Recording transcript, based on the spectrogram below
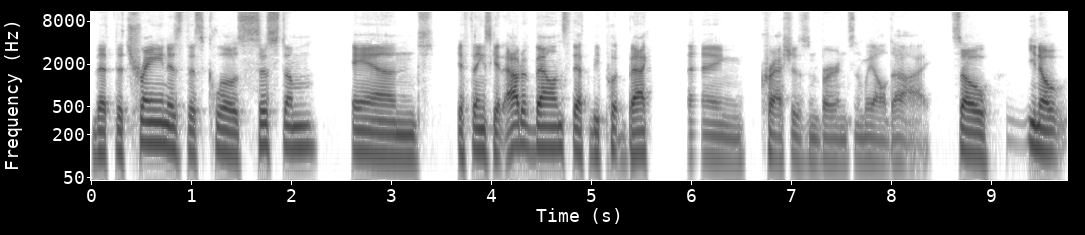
that the train is this closed system, and if things get out of balance, they have to be put back and crashes and burns and we all die. So, you know,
